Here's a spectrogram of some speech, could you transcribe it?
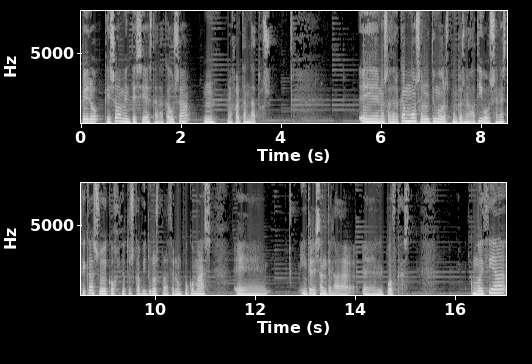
Pero que solamente sea esta la causa, mm, me faltan datos. Eh, nos acercamos al último de los puntos negativos. En este caso he cogido otros capítulos para hacerlo un poco más eh, interesante el podcast. Como decía,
